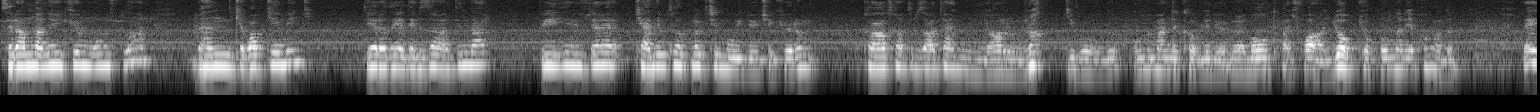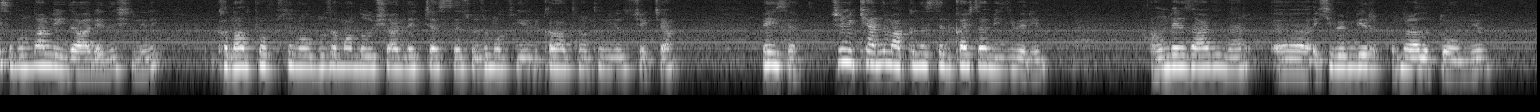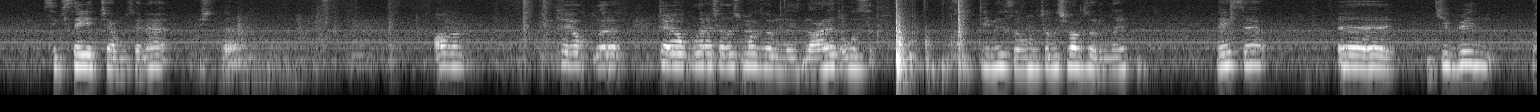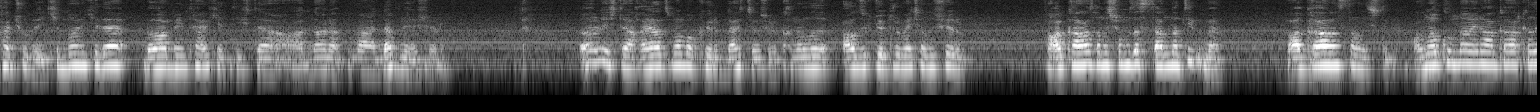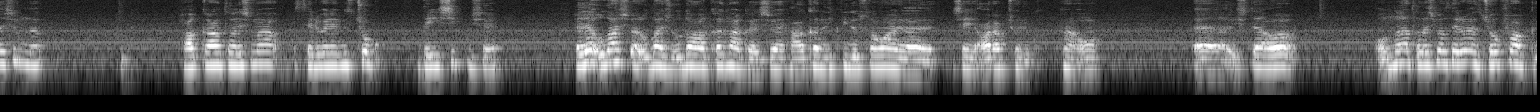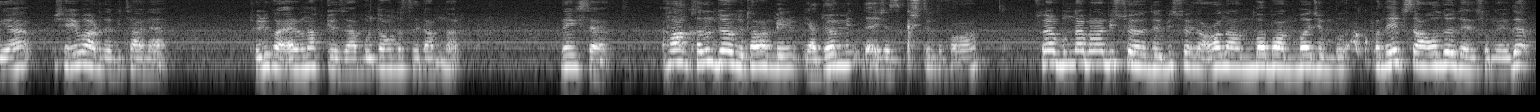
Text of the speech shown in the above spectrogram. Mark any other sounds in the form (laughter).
Selamünaleyküm Onuslar. Ben Kebap Gaming. Diğer adı ya Deniz Aradinler. Bildiğiniz üzere kendimi tanıtmak için bu videoyu çekiyorum. Kanal tanıtım zaten yarrak gibi oldu. Onu ben de kabul ediyorum. Böyle montaj falan yok yok onları yapamadım. Neyse bunlarla idare edin şimdilik. Kanal profesyonel olduğu zaman da o işi halledeceğiz size. Sözüm olsun yeni bir kanal tanıtım videosu çekeceğim. Neyse. Şimdi kendim hakkında size birkaç tane bilgi vereyim. Deniz Ardınlar. Ee, 2001 10 Aralık doğumluyum. 8'e geçeceğim bu sene. İşte alın teoklara teoklara çalışmak zorundayız. Lanet olası gittiğimiz zaman çalışmak zorundayım. Neyse ee, 2000 kaç oluyor? 2012'de babam beni terk etti işte. Anneannem, annemle yaşıyorum. Öyle işte hayatıma bakıyorum, ders çalışıyorum. Kanalı azıcık götürmeye çalışıyorum. Hakan'la tanışmamızı size anlatayım mı? Hakan'la nasıl tanıştık? Anaokulundan beri Hakan arkadaşımdı. Hakan'la tanışma serüvenimiz çok değişik bir şey. Hele Ulaş var Ulaş. O da Hakan'ın arkadaşı. Hakan'ın ilk videosunda var ya şey Arap çocuk. Ha o. Ee, işte o onunla tanışma serüvenimiz çok farklı ya. Şey vardı bir tane. Çocuk var Erman Akgöz abi. Buradan onda selamlar. Neyse. Hakan'ı dövdü tamam benim ya dövmedi de işte sıkıştırdı falan. Sonra bunlar bana bir söyledi bir söyledi anan baban bacım bu akmadı hepsi ağlıyordu en son evde.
